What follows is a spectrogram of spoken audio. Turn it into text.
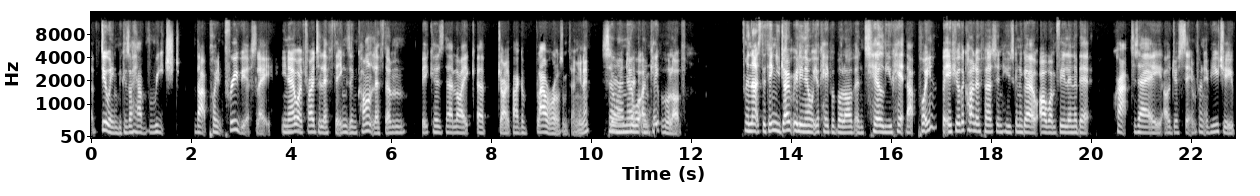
of doing because I have reached that point previously. You know, mm-hmm. I've tried to lift things and can't lift them because they're like a giant bag of flour or something, you know? So Yeah, I know what I'm capable of. And that's the thing, you don't really know what you're capable of until you hit that point. But if you're the kind of person who's going to go, Oh, I'm feeling a bit crap today, I'll just sit in front of YouTube.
